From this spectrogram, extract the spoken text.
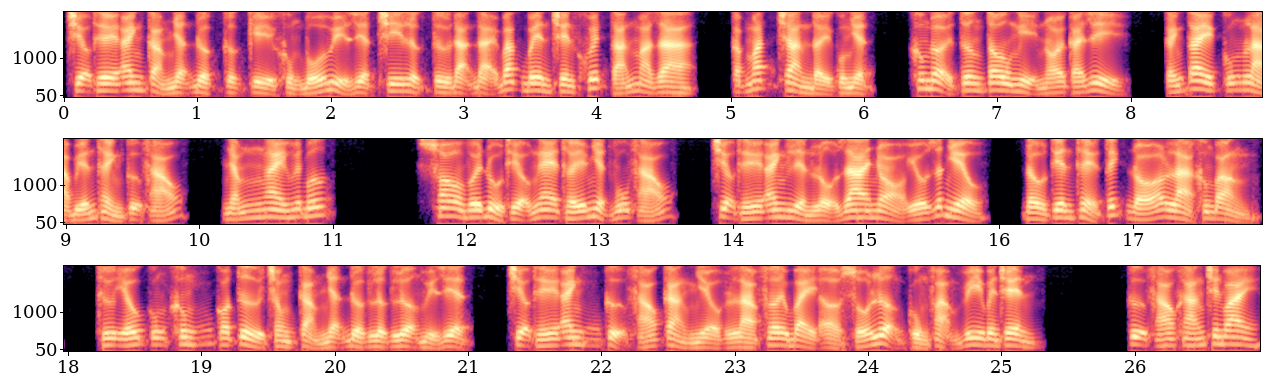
Triệu Thế Anh cảm nhận được cực kỳ khủng bố hủy diệt chi lực từ đạn đại bác bên trên khuyết tán mà ra, cặp mắt tràn đầy cuồng nhiệt, không đợi Tương Tâu Nghị nói cái gì, cánh tay cũng là biến thành cự pháo, nhắm ngay huyết bức. So với đủ thiệu nghe thấy nhiệt vũ pháo, Triệu Thế Anh liền lộ ra nhỏ yếu rất nhiều, đầu tiên thể tích đó là không bằng, thứ yếu cũng không có từ trong cảm nhận được lực lượng hủy diệt, triệu thế anh cự pháo càng nhiều là phơi bày ở số lượng cùng phạm vi bên trên. Cự pháo kháng trên vai,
